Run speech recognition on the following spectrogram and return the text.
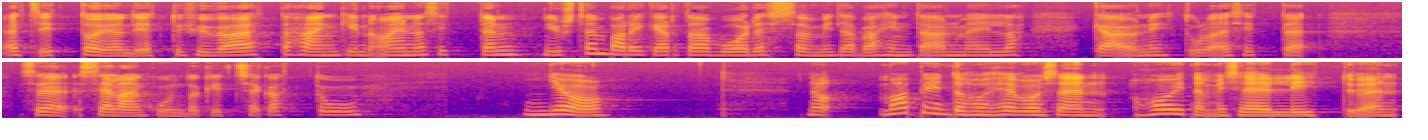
Et sit toi on tietty hyvä, että hänkin aina sitten just sen pari kertaa vuodessa, mitä vähintään meillä käy, niin tulee sitten se selän kuntokin tsekattua. Joo. No, mä opin tuohon hevosen hoitamiseen liittyen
